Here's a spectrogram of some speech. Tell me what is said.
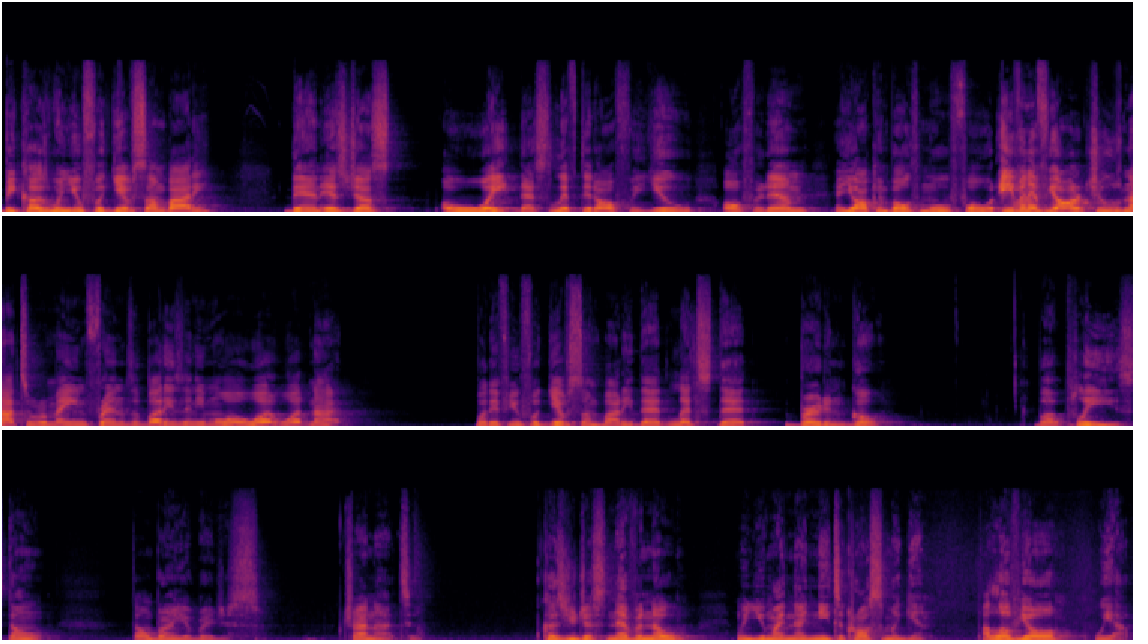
because when you forgive somebody, then it's just a weight that's lifted off of you, off of them, and y'all can both move forward. Even if y'all choose not to remain friends or buddies anymore or what whatnot. But if you forgive somebody, that lets that burden go. But please don't don't burn your bridges. Try not to. Cause you just never know when you might not need to cross them again. I love y'all. We out.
